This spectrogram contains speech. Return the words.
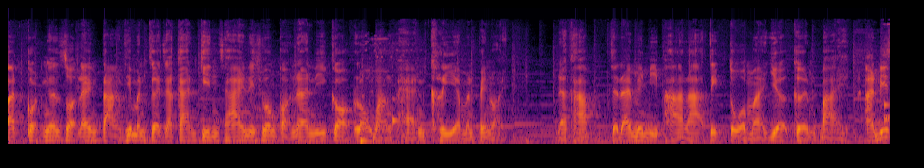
บัตรกดเงินสดอะไรต่างๆที่มันเกิดจากการกินใช้ในช่วงก่อนหน้านี้ก็ลองวางแผนเคลียร์มันไปหน่อยนะครับจะได้ไม่มีภาระติดตัวมาเยอะเกินไป อันที่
